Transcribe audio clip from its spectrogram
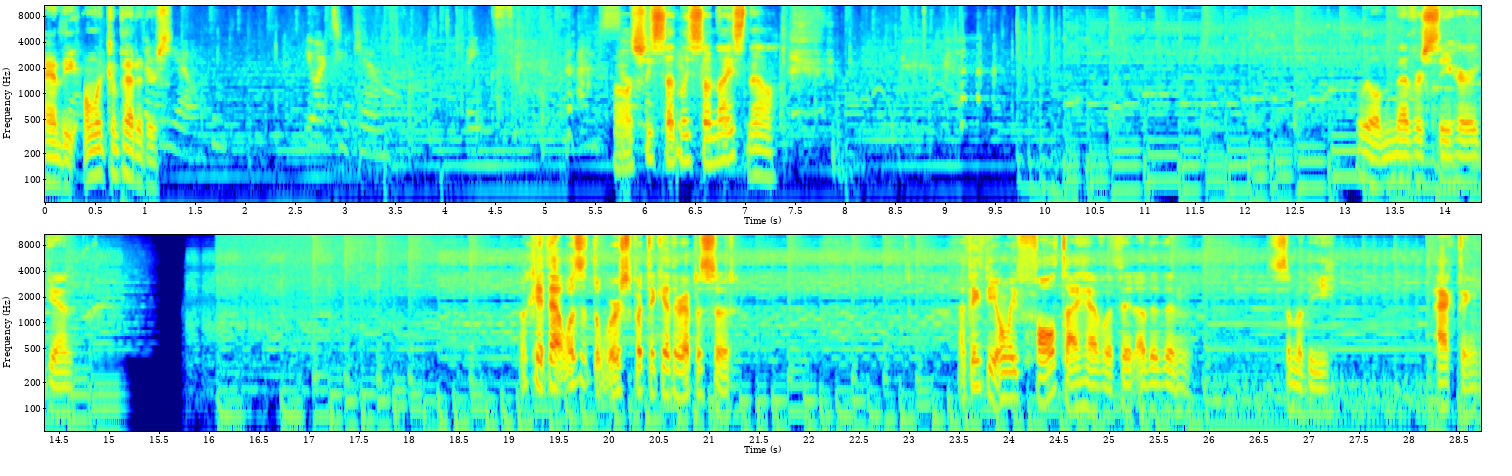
And the only competitors. You. Are too, Kim. Thanks. So Oh, she's suddenly so nice now. We'll never see her again. Okay, that wasn't the worst put together episode. I think the only fault I have with it, other than some of the acting,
